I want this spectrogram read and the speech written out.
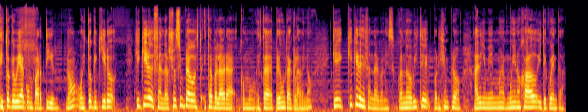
esto que voy a compartir, ¿no? O esto que quiero, ¿qué quiero defender? Yo siempre hago esta, palabra como esta pregunta clave, ¿no? ¿Qué, quieres defender con eso? Cuando viste, por ejemplo, a alguien muy, muy, enojado y te cuenta,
